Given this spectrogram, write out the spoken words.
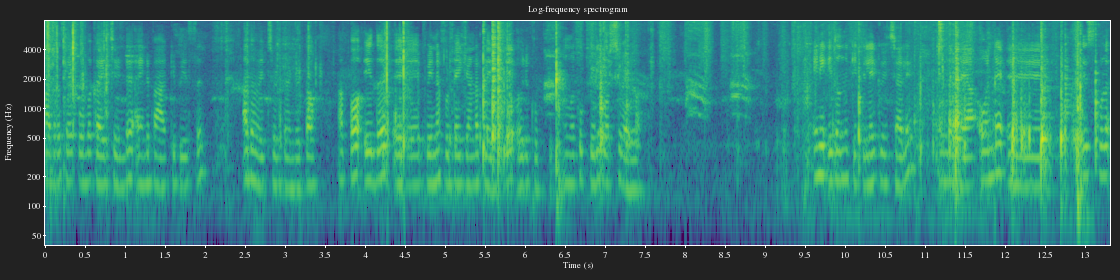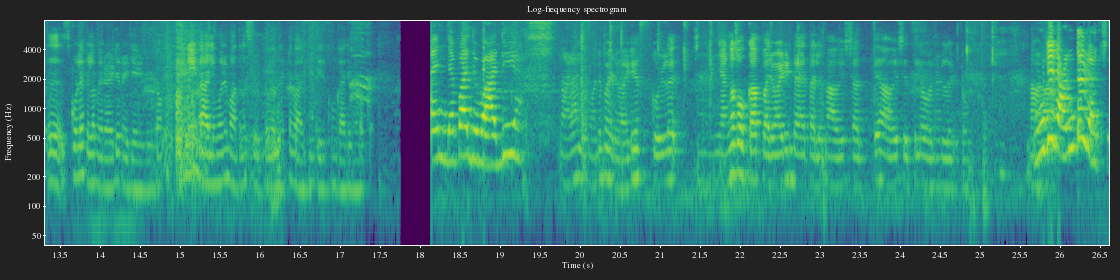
മദ്രസയിൽ പോകുമ്പോൾ കഴിച്ചിട്ടുണ്ട്. അതിന്റെ ബാക്കി പീസ് അതും വെച്ച് കൊടുക്കുന്നുണ്ട് കേട്ടോ അപ്പോൾ ഇത് പിന്നെ ഫുഡ് കഴിക്കേണ്ട പ്ലേറ്റിൽ ഒരു കുപ്പി. കുപ്പിയിൽ കുറച്ച് വെള്ളം. ഇനി ഇതൊന്ന് കിറ്റിലേക്ക് വെച്ചാൽ എന്താ പറയുക ഓന്റെ സ്കൂൾ സ്കൂളിലേക്കുള്ള പരിപാടി റെഡി ആയിട്ട് ഇനി ആലിമോന് മാത്രം സ്ലിപ്പ് വന്നിട്ട് ബാക്കി തിരിക്കും കാര്യങ്ങളൊക്കെ. എന്റെ പരിപാടിയാ നാളെ അലിമോന്റെ പരിപാടി സ്കൂളിൽ ഞങ്ങൾക്കൊക്കെ ആ പരിപാടി ഉണ്ടായ തലേന്ന് ആവശ്യത്തെ ആവശ്യത്തിൽ ഓനുള്ള കിട്ടും രണ്ട് ഡാൻസ്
